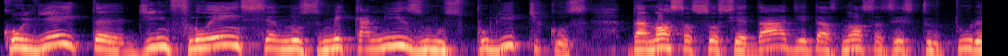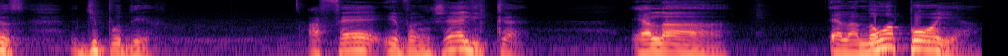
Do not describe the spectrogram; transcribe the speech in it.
colheita de influência nos mecanismos políticos da nossa sociedade e das nossas estruturas de poder. A fé evangélica, ela, ela não apoia,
